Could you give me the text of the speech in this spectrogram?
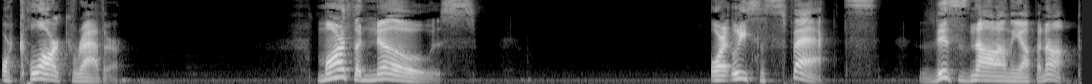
Or Clark, rather. Martha knows, or at least suspects, this is not on the up and up.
